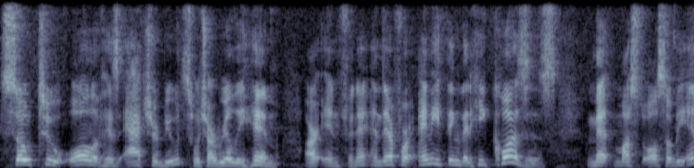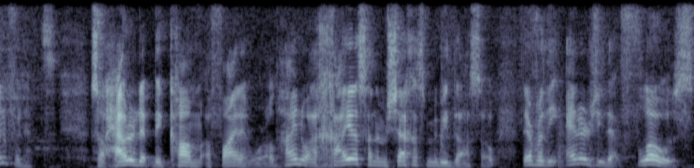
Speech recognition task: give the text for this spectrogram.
so too all of his attributes, which are really him, are infinite, and therefore anything that he causes must also be infinite. So how did it become a finite world? Therefore, the energy that flows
